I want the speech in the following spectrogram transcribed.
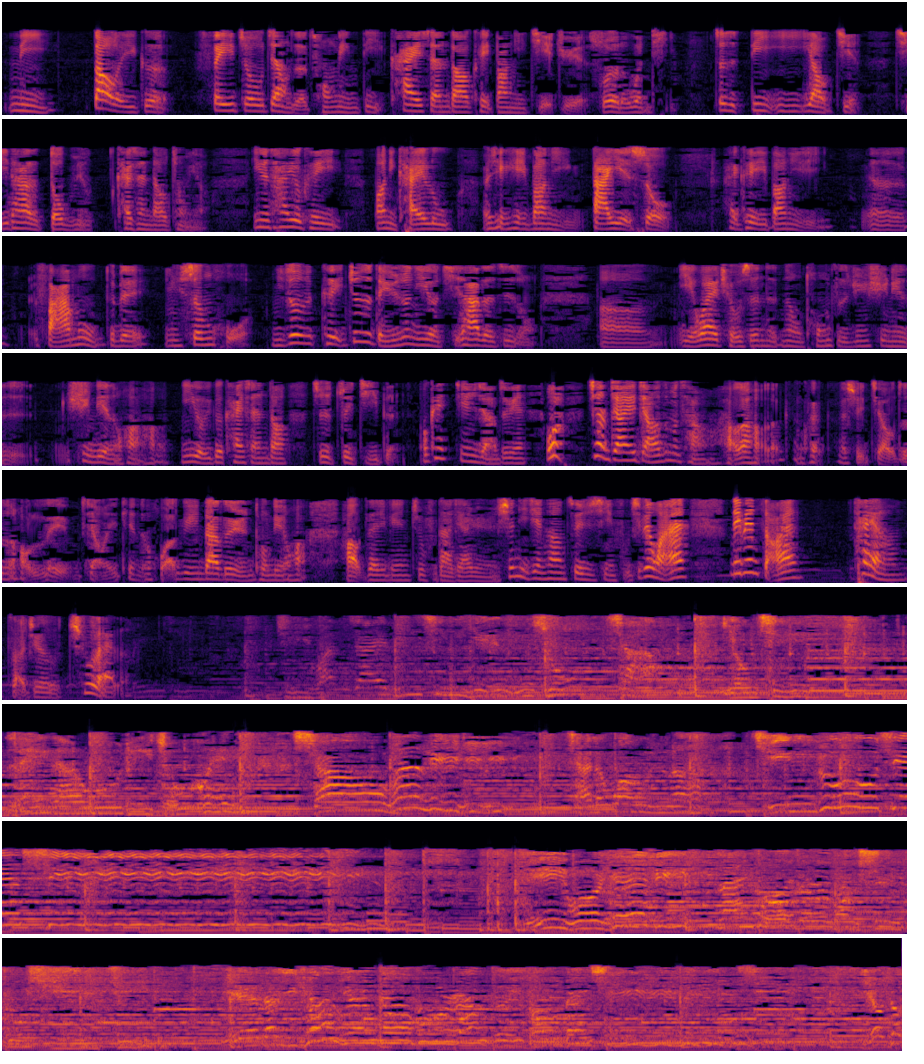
你到了一个非洲这样的丛林地，开山刀可以帮你解决所有的问题，这是第一要件，其他的都没有开山刀重要，因为它又可以帮你开路。而且可以帮你打野兽，还可以帮你呃伐木，对不对？你生活，你就是可以，就是等于说你有其他的这种呃野外求生的那种童子军训练的训练的话，哈，你有一个开山刀，这是最基本。OK，今天讲到这边，哇，这样讲也讲了这么长，好了好了，赶快赶快睡觉，真的好累，讲了一天的话，跟一大堆人通电话。好，在这边祝福大家人人身体健康，最是幸福。这边晚安，那边早安，太阳早就出来了。才能忘了情如艰辛。你我约定，难过的往事不许提，也难以永远都不让对方担心。要找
